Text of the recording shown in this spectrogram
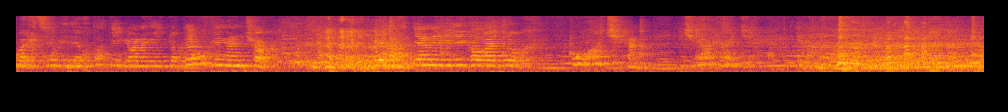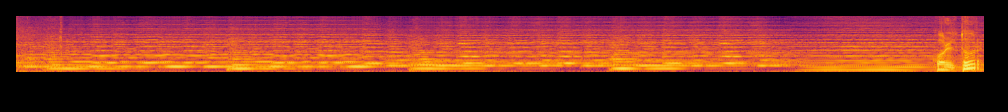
Ubertzio bide hortatik joan egituk egukin antxok. Belartian ibiliko gaituk. Urratxean, txarratxean. Kultur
